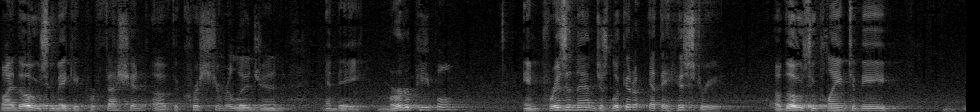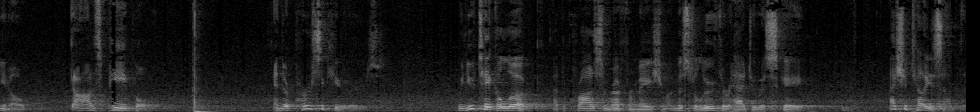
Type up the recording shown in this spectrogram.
by those who make a profession of the Christian religion and they murder people, imprison them. Just look at, at the history of those who claim to be, you know, God's people. And they're persecutors. When you take a look at the Protestant Reformation, what Mr. Luther had to escape, I should tell you something.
